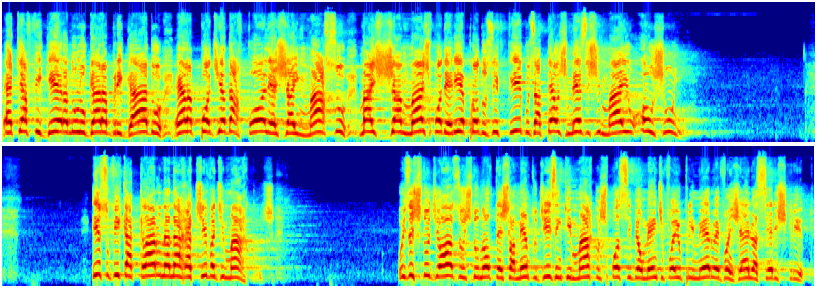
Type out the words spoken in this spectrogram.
é que a figueira no lugar abrigado, ela podia dar folhas já em março, mas jamais poderia produzir figos até os meses de maio ou junho. Isso fica claro na narrativa de Marcos. Os estudiosos do Novo Testamento dizem que Marcos possivelmente foi o primeiro evangelho a ser escrito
